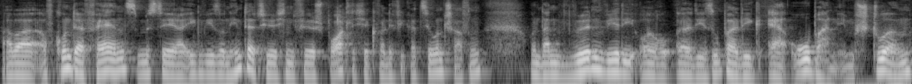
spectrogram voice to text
Aber aufgrund der Fans müsst ihr ja irgendwie so ein Hintertürchen für sportliche Qualifikation schaffen. Und dann würden wir die, Euro, äh, die Super League erobern im Sturm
